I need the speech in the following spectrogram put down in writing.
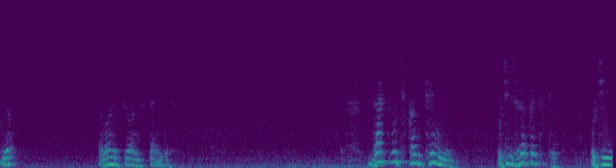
Yeah? I wonder if you understand this. That which continues, which is repetitive, which is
